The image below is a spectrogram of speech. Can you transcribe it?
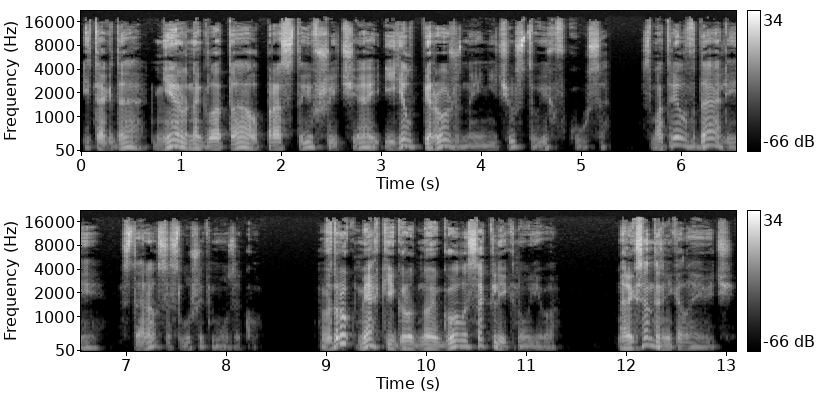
И тогда нервно глотал простывший чай и ел пирожные, не чувствуя их вкуса. Смотрел вдали и старался слушать музыку. Вдруг мягкий грудной голос окликнул его. «Александр Николаевич,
